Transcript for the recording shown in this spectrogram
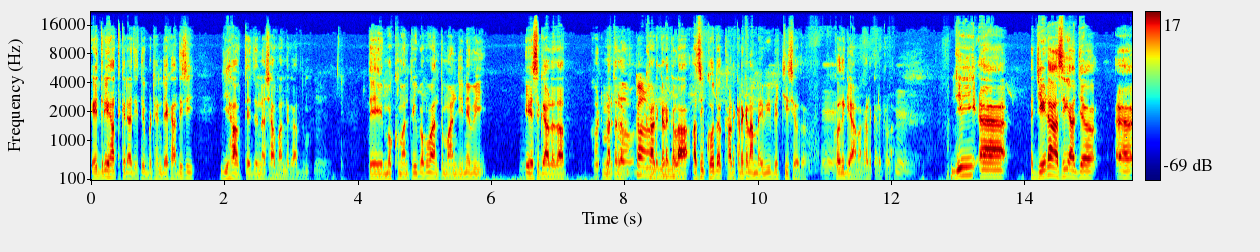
ਇਧਰ ਹੀ ਹੱਥ ਕਰਿਆ ਜਿੱਥੇ ਬਠਿੰਡੇ ਖਾਧੀ ਸੀ ਜੀ ਹਫ਼ਤੇ 'ਚ ਨਸ਼ਾ ਬੰਦ ਕਰ ਦੂੰ। ਤੇ ਮੁੱਖ ਮੰਤਰੀ ਭਗਵੰਤ ਮਾਨ ਜੀ ਨੇ ਵੀ ਇਸ ਗੱਲ ਦਾ ਮਤਲਬ ਕਲਾ ਖੜਕੜ ਕਲਾ। ਅਸੀਂ ਖੁਦ ਖੜਕੜ ਕਲਾ ਮੈਂ ਵੀ ਵਿੱਚ ਸੀ ਉਦੋਂ। ਖੁਦ ਗਿਆ ਮੈਂ ਖੜਕੜ ਕਲਾ। ਜੀ ਜਿਹੜਾ ਅਸੀਂ ਅੱਜ ਅਹ,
